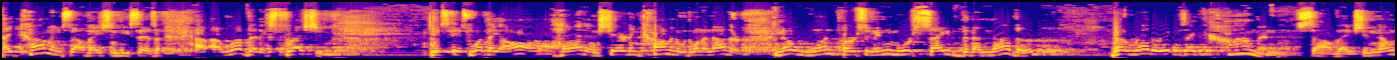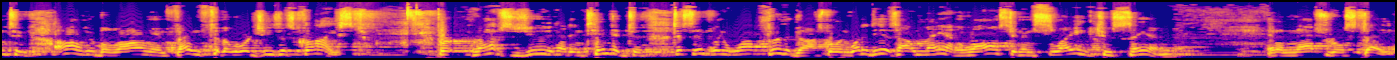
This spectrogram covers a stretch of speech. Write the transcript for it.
a common salvation, he says. I, I love that expression. It's, it's, what they all had and shared in common with one another. No one person any more saved than another, but rather it was a common salvation known to all who belong in faith to the Lord Jesus Christ. For perhaps Jude had intended to, to simply walk through the gospel and what it is, how man, lost and enslaved to sin, in a natural state,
